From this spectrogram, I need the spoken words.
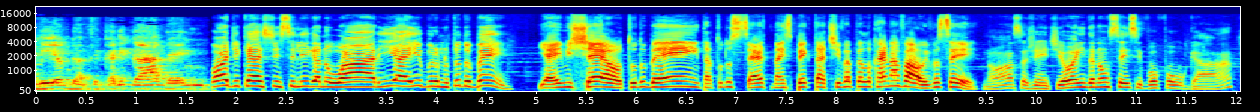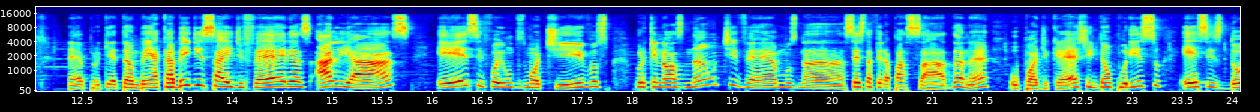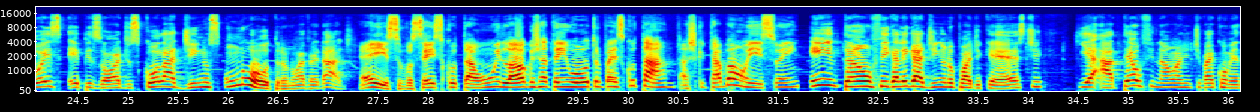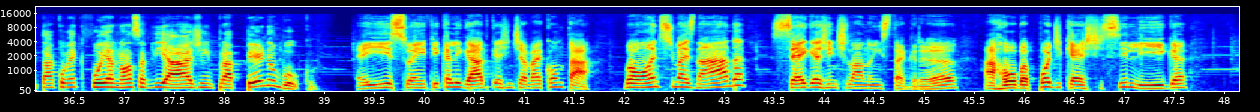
liga, fica ligado, hein? Podcast se liga no ar. E aí, Bruno, tudo bem? E aí, Michel, tudo bem? Tá tudo certo, na expectativa pelo carnaval. E você? Nossa, gente, eu ainda não sei se vou folgar, né? Porque também acabei de sair de férias. Aliás, esse foi um dos motivos, porque nós não tivemos na sexta-feira passada, né, o podcast. Então, por isso, esses dois episódios coladinhos um no outro, não é verdade? É isso, você escuta um e logo já tem o outro pra escutar. Acho que tá bom isso, hein? Então, fica ligadinho no podcast, que até o final a gente vai comentar como é que foi a nossa viagem para Pernambuco. É isso, hein? Fica ligado que a gente já vai contar. Bom, antes de mais nada, segue a gente lá no Instagram, arroba podcast se liga.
